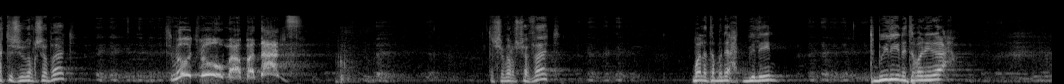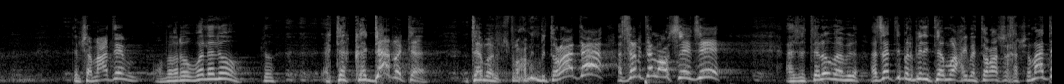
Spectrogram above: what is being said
אתה שומר שבת? תשמעו, תשמעו, מהבד"ץ! אתה שומר שבת? וואלה, אתה מניח תבילין? תבילין, אתה מניח? אתם שמעתם? הוא אומר לו, וואלה, לא. לא. אתה קדם אתה. אתה מאמין בתורה אתה? אז למה אתה לא עושה את זה? אז אתה לא מאמין, אז אל תבלבל את המוח עם התורה שלך, שמעת?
